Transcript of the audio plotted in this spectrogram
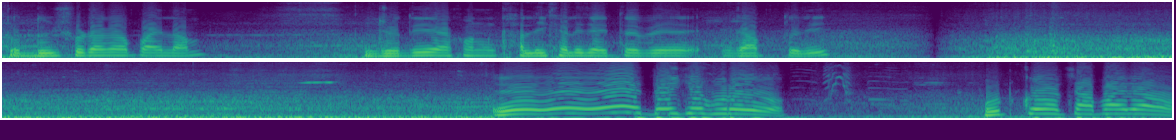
তো দুইশো টাকা পাইলাম। যদি এখন খালি খালি যাইতে হবে গাবতরি এ এ এ, দেখে ঘুরাইও। হুট করে চাপাই যাও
